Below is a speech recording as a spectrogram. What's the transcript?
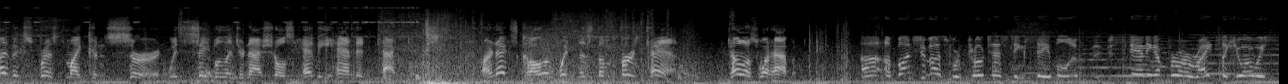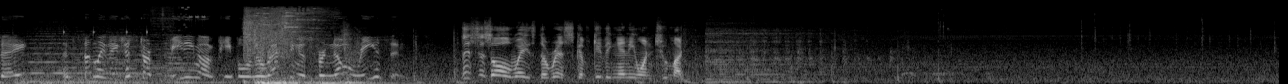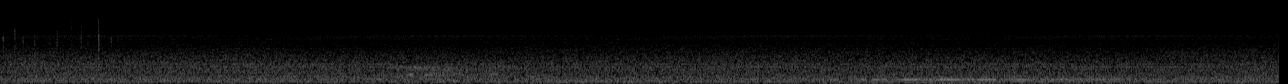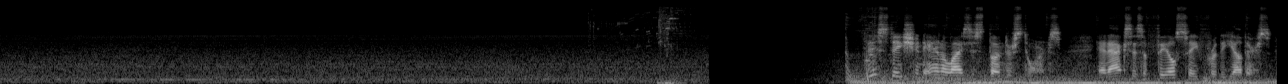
I've expressed my concern with Sable International's heavy-handed tactics. Our next caller witnessed them firsthand. Tell us what happened. Uh, a bunch of us were protesting Sable, uh, standing up for our rights like you always say, and suddenly they just start beating on people and arresting us for no reason. This is always the risk of giving anyone too much... This station analyzes thunderstorms and acts as a failsafe for the others.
